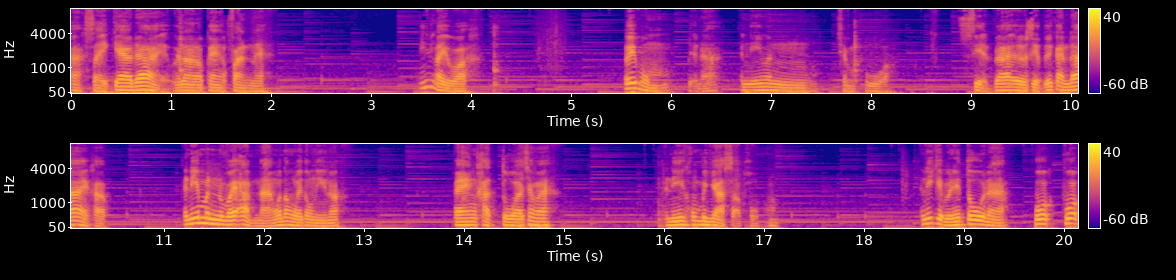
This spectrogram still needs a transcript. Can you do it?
อะ ใส่แก้วได้ เวลาเราแปรงฟันนะ นี่อะไรวะ เฮ้ยผม เดี๋ยวนะ อันนี้มันแชมพู เสียบได้เออเสียบด้วยกันได้ครับ อันนี้มันไว้อาบน้ำก็ต้องไว้ตรงนี้เนาะ แปรงขัดตัวใช่ไหมอันนี้คงเป็นยาสระผม อันนี้เก็บไว้ในตู้นะ พวกพวก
